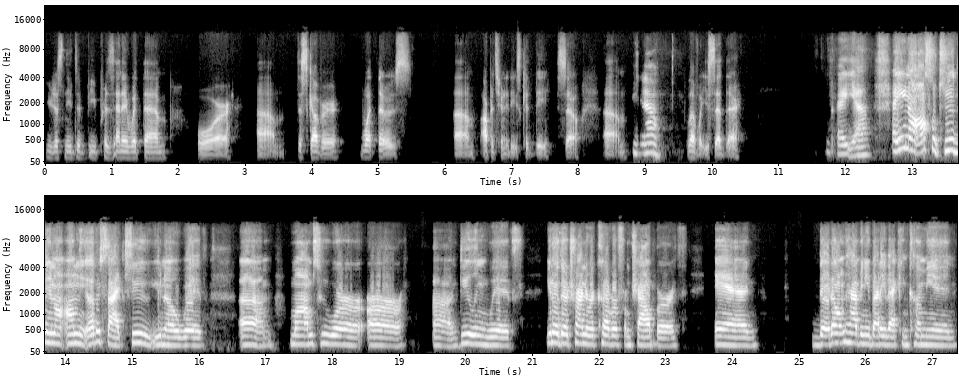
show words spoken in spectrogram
you just need to be presented with them or um, discover what those um, opportunities could be. So, um, yeah, love what you said there. Right. Yeah. And, you know, also too, then on the other side too, you know, with um, moms who are, are uh, dealing with, you know, they're trying to recover from childbirth and they don't have anybody that can come in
